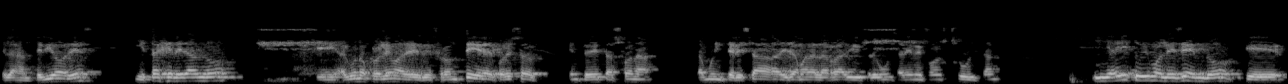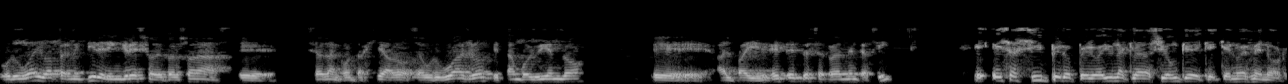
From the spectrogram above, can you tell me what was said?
de las anteriores y está generando eh, algunos problemas de, frontera y por eso gente de esta zona está muy interesada y llaman a la radio y preguntan y me consultan. Y ahí estuvimos leyendo que Uruguay va a permitir el ingreso de personas eh, que se hayan contagiado, o sea, uruguayos que están volviendo eh, al país. ¿Esto es realmente así? E, es así, pero, pero hay una aclaración que, que, no es menor.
